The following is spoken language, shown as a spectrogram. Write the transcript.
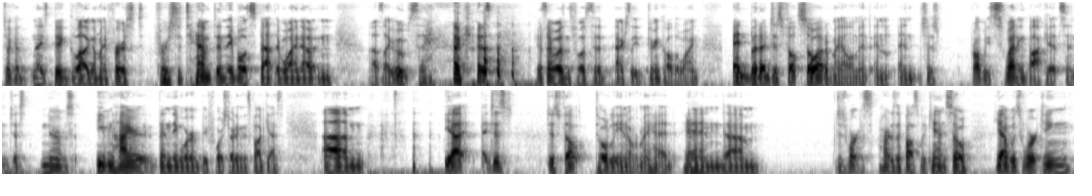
took a nice big glug on my first first attempt, and they both spat their wine out, and I was like, "Oops, I guess guess I wasn't supposed to actually drink all the wine." And but I just felt so out of my element, and and just probably sweating buckets, and just nerves even higher than they were before starting this podcast. Um, yeah, I just just felt totally in over my head, Yeah. and um, just work as hard as I possibly can. So yeah, I was working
